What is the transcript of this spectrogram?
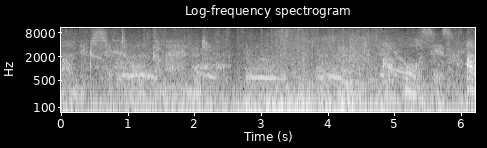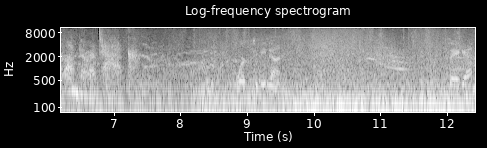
Unacceptable command. Our forces are under attack. Work to be done. Say again?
